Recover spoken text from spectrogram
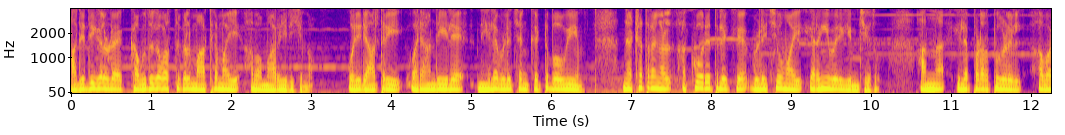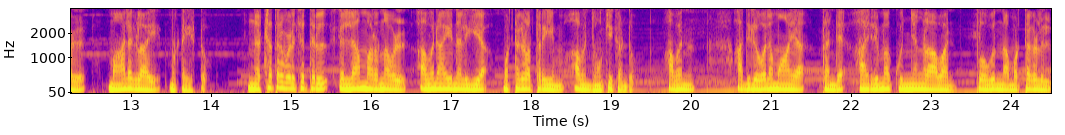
അതിഥികളുടെ കൗതുക വസ്തുക്കൾ മാത്രമായി അവ മാറിയിരിക്കുന്നു. ഒരു രാത്രി വരാന്തിയിലെ നീലവെളിച്ചം കെട്ടുപോവുകയും നക്ഷത്രങ്ങൾ അക്വാര്യത്തിലേക്ക് വെളിച്ചവുമായി ഇറങ്ങി വരികയും ചെയ്തു. അന്ന് ഇലപ്പടർപ്പുകളിൽ അവൾ മാലകളായി മുട്ടയിട്ടു. നക്ഷത്ര വെളിച്ചത്തിൽ എല്ലാം മറന്നവൾ അവനായി നൽകിയ മുട്ടകളത്രയും അവൻ നോക്കിക്കണ്ടു. അവൻ അതിലോലമായ തന്റെ അരുമ കുഞ്ഞുങ്ങളാവാൻ പോകുന്ന മുട്ടകളിൽ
